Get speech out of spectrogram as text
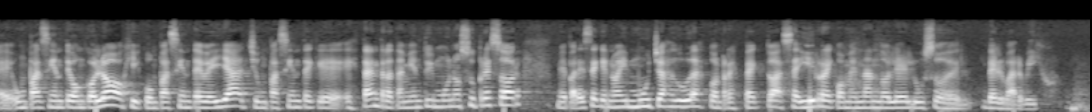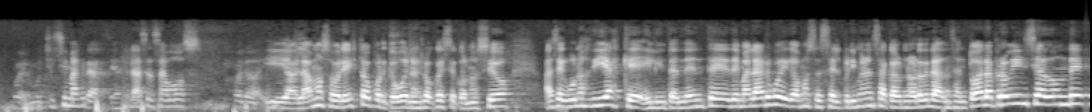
eh, un paciente oncológico, un paciente VIH, un paciente que está en tratamiento inmunosupresor, me parece que no hay muchas dudas con respecto a seguir recomendándole el uso del barbijo. Bueno, muchísimas gracias. Gracias a vos. Bueno, y hablamos sobre esto porque, bueno, es lo que se conoció hace algunos días que el intendente de Malargüe, digamos, es el primero en sacar una ordenanza en toda la provincia donde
